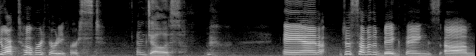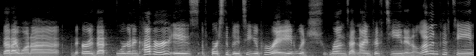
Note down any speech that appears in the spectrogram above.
to October 31st. I'm jealous. And just some of the big things um, that I want to, or that we're going to cover is, of course, the Boo-to-You Parade, which runs at 9.15 and 11.15.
